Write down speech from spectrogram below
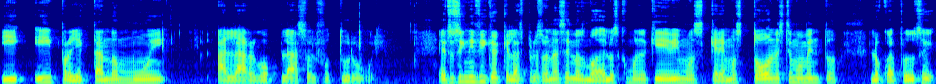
y, y proyectando muy a largo plazo el futuro, güey. Esto significa que las personas en los modelos como en el que vivimos queremos todo en este momento, lo cual produce,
